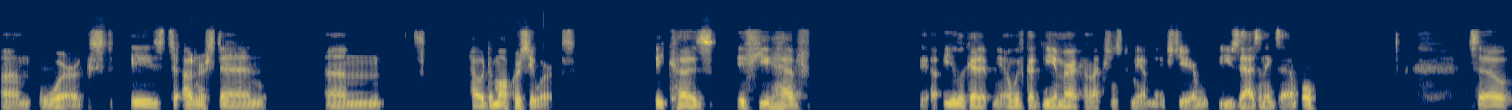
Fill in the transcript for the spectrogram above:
um, works is to understand um, how a democracy works. Because if you have, you look at it, you know, we've got the American elections coming up next year. We'll use that as an example. So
